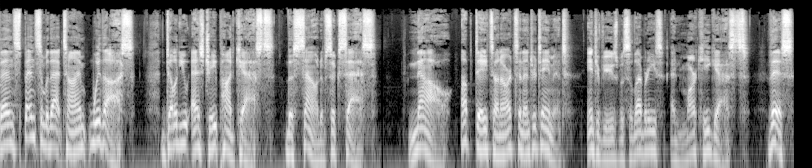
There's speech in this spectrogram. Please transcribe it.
Then spend some of that time with us. WSJ Podcasts, the sound of success. Now, updates on arts and entertainment, interviews with celebrities, and marquee guests. This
